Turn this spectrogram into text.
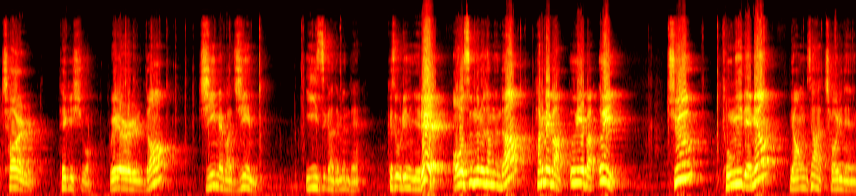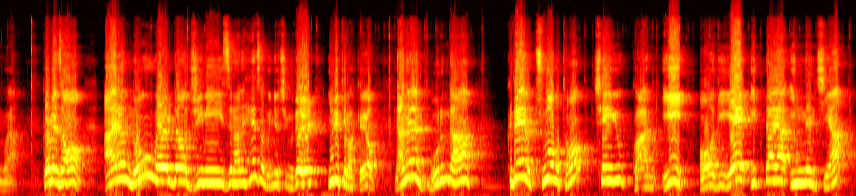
절. 되기 쉬워. where the gym 해봐 gym is가 되면 돼. 그래서 우리는 얘를 어순으로 잡는다. 발음 해봐. 의 해봐. 의. 주 동이 되면 명사 절이 되는 거야. 그러면서 I don't know where the gym is라는 해석은요 친구들 이렇게 바뀌어요 나는 모른다 그대로 주어부터 체육관이 어디에 있다야 있는지야?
